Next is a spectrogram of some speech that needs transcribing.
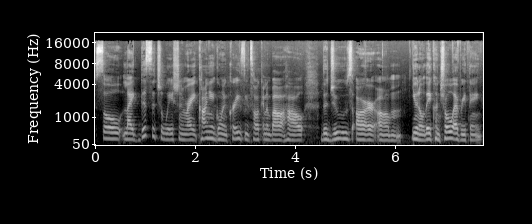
So like this situation, right? Kanye going crazy talking about how the Jews are um, you know, they control everything.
